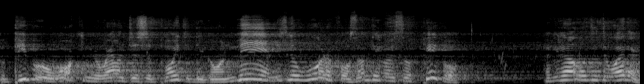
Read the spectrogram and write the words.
But people were walking around disappointed. They're going, man, there's no waterfalls. I'm thinking to myself, people, have you not looked at the weather?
